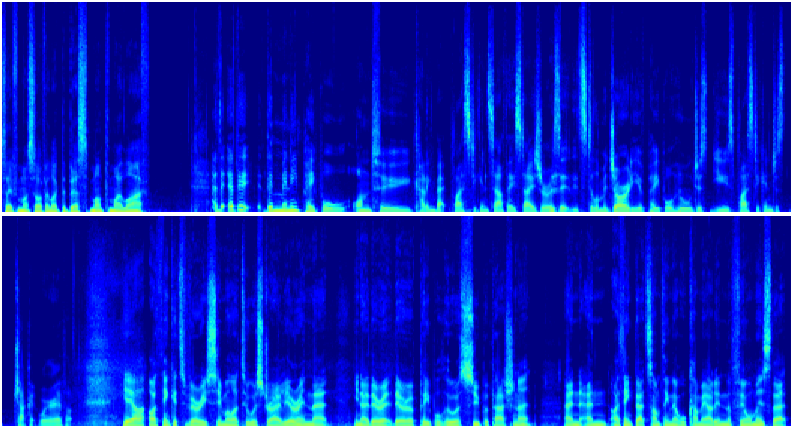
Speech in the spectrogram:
say for myself, I like the best month of my life. Are there, are there, are there many people onto cutting back plastic in Southeast Asia, or is it it's still a majority of people who will just use plastic and just chuck it wherever? Yeah, I think it's very similar to Australia in that you know there are, there are people who are super passionate and and I think that's something that will come out in the film is that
